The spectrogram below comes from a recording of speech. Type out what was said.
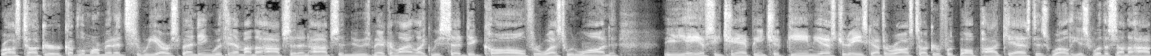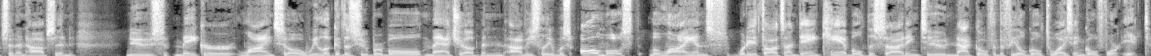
Ross Tucker, a couple of more minutes we are spending with him on the Hobson and Hobson Newsmaker line. Like we said, did call for Westwood One, the AFC Championship game yesterday. He's got the Ross Tucker Football Podcast as well. He is with us on the Hobson and Hobson Newsmaker line. So we look at the Super Bowl matchup, and obviously it was almost the Lions. What are your thoughts on Dan Campbell deciding to not go for the field goal twice and go for it?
